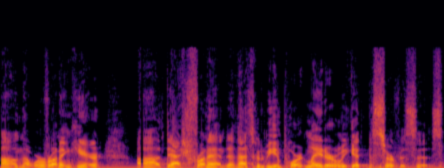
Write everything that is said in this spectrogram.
um, that we're running here uh, dash front end, and that's going to be important later when we get to services.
